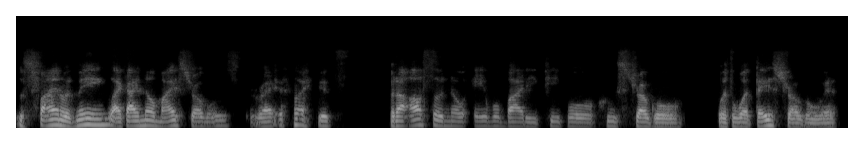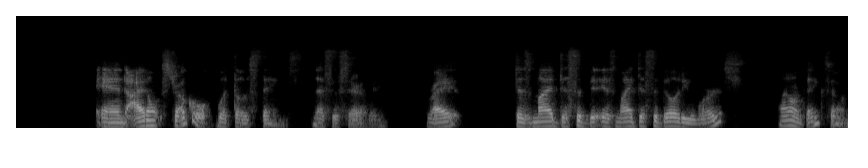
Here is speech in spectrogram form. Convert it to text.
was fine with me. Like I know my struggles, right? like it's, but I also know able-bodied people who struggle with what they struggle with. And I don't struggle with those things necessarily, right? Does my disability is my disability worse? I don't think so.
